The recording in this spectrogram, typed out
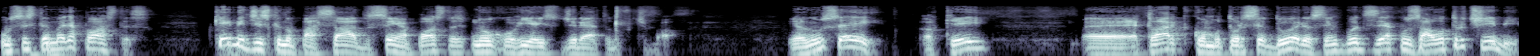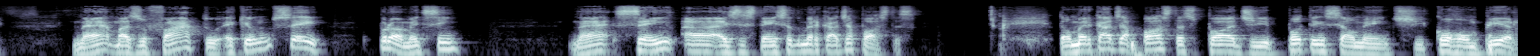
o sistema de apostas. Quem me disse que no passado, sem apostas, não ocorria isso direto no futebol? Eu não sei, ok? É, é, claro que, como torcedor, eu sempre vou dizer acusar outro time, né? Mas o fato é que eu não sei. Provavelmente sim, né? Sem a existência do mercado de apostas. Então, o mercado de apostas pode potencialmente corromper,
